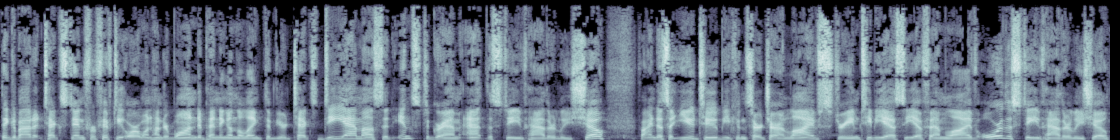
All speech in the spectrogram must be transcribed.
Think about it. Text in for 50 or 101, depending on the length of your text. DM us at Instagram at The Steve Hatherley Show. Find us at YouTube. You can search our live stream, TBS EFM Live, or The Steve Hatherley Show.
